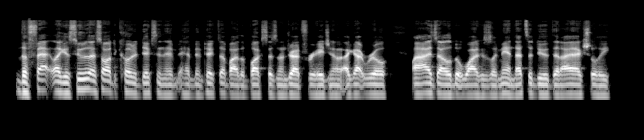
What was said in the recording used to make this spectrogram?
the fact, like, as soon as I saw D'Cota Dixon had, had been picked up by the Bucs as an undrafted free agent, I got real my eyes got a little bit wide because like, man, that's a dude that I actually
